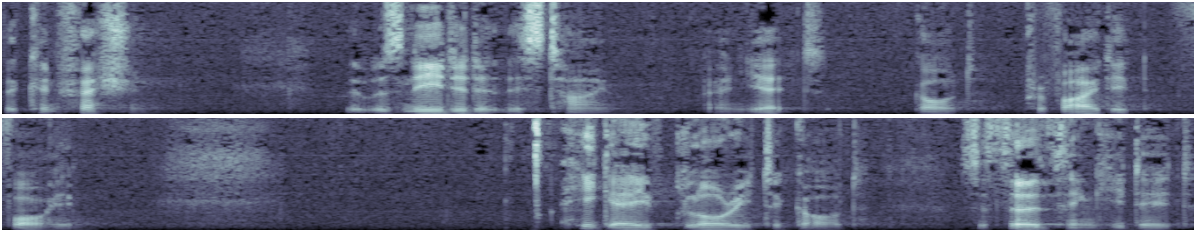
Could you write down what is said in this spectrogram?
the confession that was needed at this time and yet God provided for him. He gave glory to God. It's the third thing he did.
